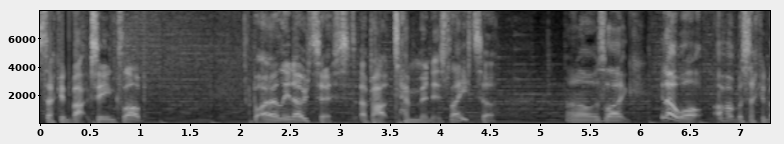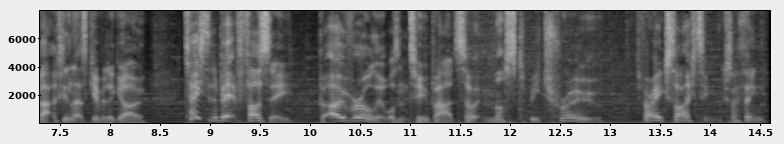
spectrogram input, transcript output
Second vaccine club. But I only noticed about 10 minutes later. And I was like, you know what? I've had my second vaccine. Let's give it a go. Tasted a bit fuzzy, but overall it wasn't too bad. So it must be true. It's very exciting because I think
